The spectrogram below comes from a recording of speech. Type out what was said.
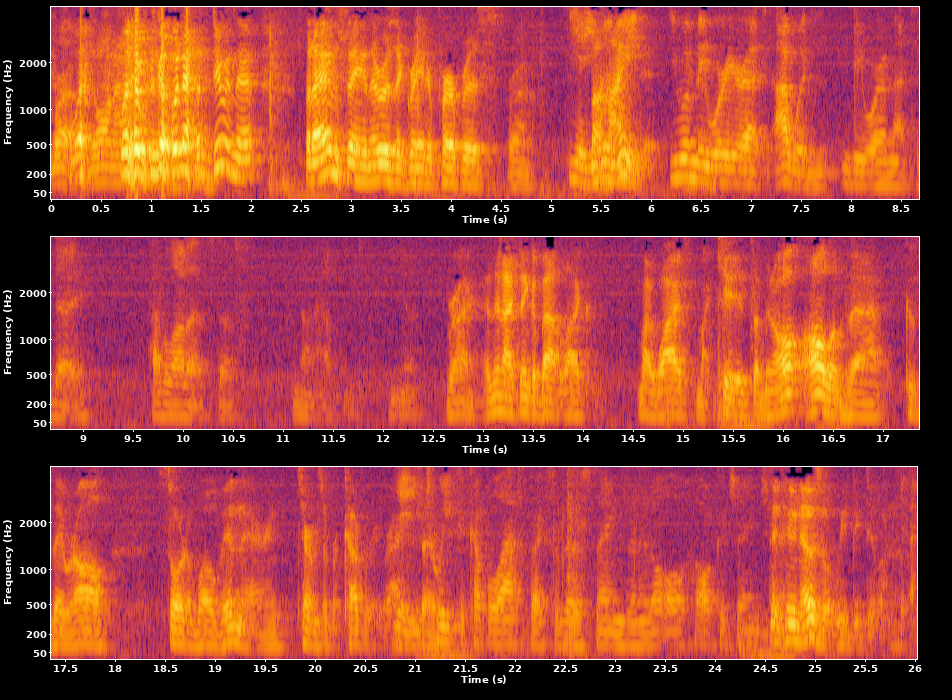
Right, what- going whatever going doing out and doing that, but I am saying there was a greater purpose. right. Yeah, you behind be, it, You wouldn't you be where you're at. I wouldn't be where I'm at today. Have a lot of that stuff not happened. You know? Right. And then I think about like my wife, my kids. I mean, all, all of that because they were all sort of wove in there in terms of recovery, right? Yeah, you so tweak a couple aspects of those things, and it all all could change. then who knows what we'd be doing? Yeah.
